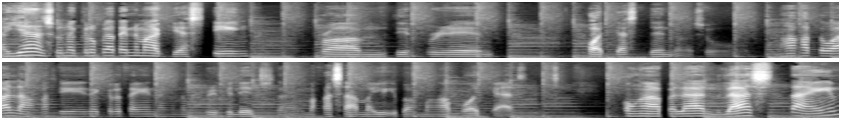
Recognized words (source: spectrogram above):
ayan, so pa tayo ng mga guesting from different podcast din, no? So, nakakatuwa lang kasi nagkaroon tayo ng, ng privilege na makasama yung ibang mga podcasters. O nga pala, last time,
